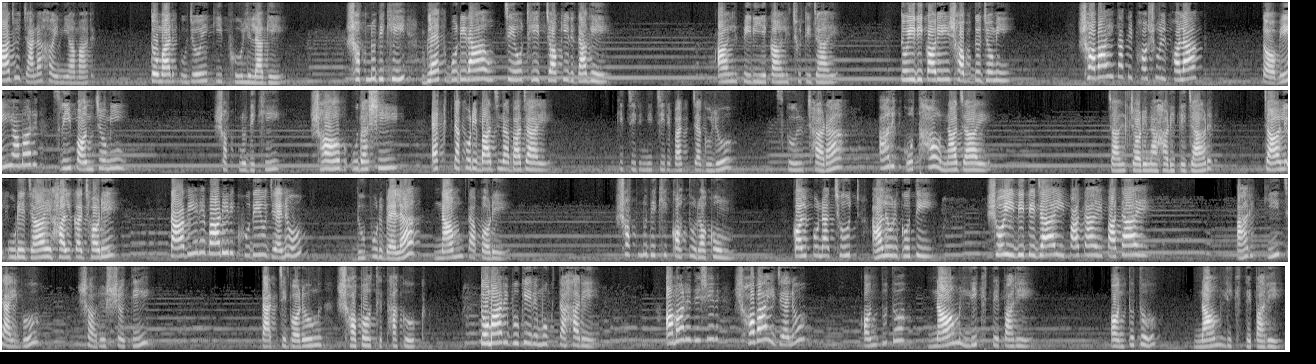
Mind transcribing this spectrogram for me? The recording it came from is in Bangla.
আজও জানা হয়নি আমার। তোমার পুজোয় কি ফুল লাগে? স্বপ্ন দেখি ব্ল্যাকবোর্ডেরা উপচে ওঠে চকের দাগে। আল পেরিয়ে কাল ছুটে যায়। তৈরি করে শব্দ জমি। সবাই তাতে ফসল ফলাক। তবেই আমার শ্রী পঞ্চমী স্বপ্ন দেখি, সব উদাসী, একটা করে বাজনা বাজায়। কিচির মিচির বাচ্চাগুলো স্কুল ছাড়া আর কোথাও না যায়। চাল চড়ে না হাড়িতে যার চাল উড়ে যায় হালকা ঝড়ে। তাদের বাড়ির খুদেও যেন দুপুর নামতা পড়ে। স্বপ্ন দেখি কত রকম। কল্পনা ছুট আলোর গতি। সই দিতে যাই পাতায় পাতায়। আর কি চাইব সরস্বতী? তার চেয়ে বরং শপথ থাকুক। তোমার বুকের মুক্তাহারে। আমার দেশের সবাই যেন অন্তত নাম লিখতে পারে। অন্তত নাম লিখতে পারে।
